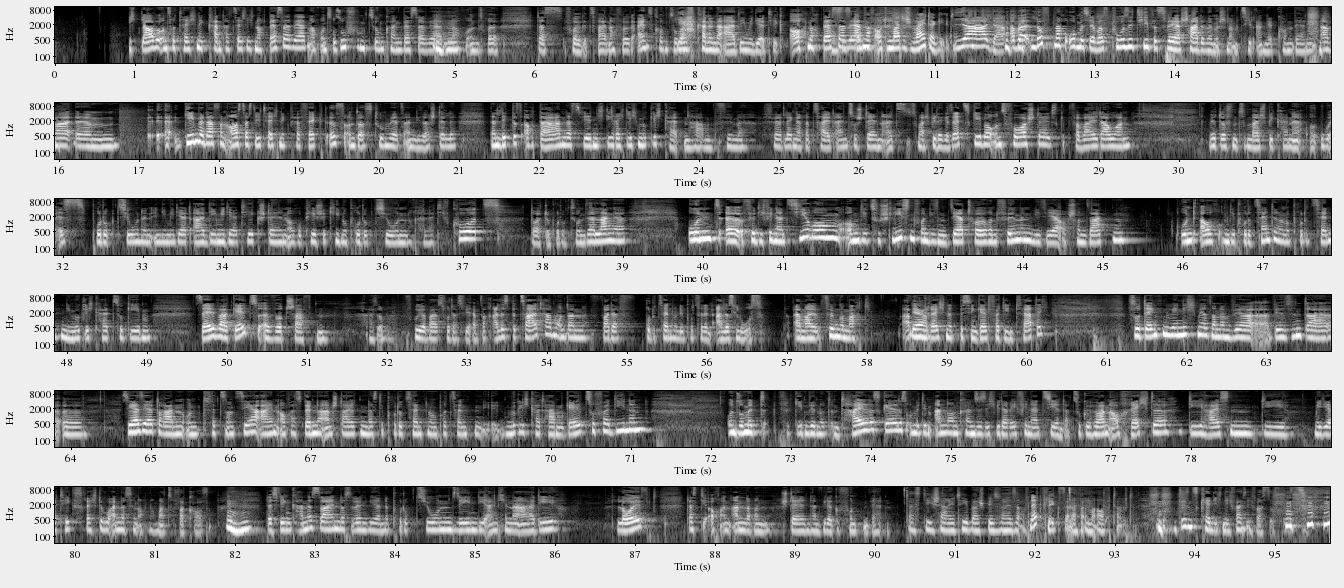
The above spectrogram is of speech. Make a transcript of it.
ich glaube, unsere Technik kann tatsächlich noch besser werden, auch unsere Suchfunktionen können besser werden, mhm. auch unsere, dass Folge 2 nach Folge 1 kommt, sowas ja. kann in der ARD-Mediathek auch noch besser dass es werden. einfach automatisch weitergeht. Ja, ja, aber Luft nach oben ist ja was Positives, wäre ja schade, wenn wir schon am Ziel angekommen wären. Aber ähm, äh, gehen wir davon aus, dass die Technik perfekt ist und das tun wir jetzt an dieser Stelle, dann liegt es auch daran, dass wir nicht die rechtlichen Möglichkeiten haben, Filme für längere Zeit einzustellen, als zum Beispiel der Gesetzgeber uns vorstellt. Es gibt Verweildauern. Wir dürfen zum Beispiel keine US-Produktionen in die ARD-Mediathek stellen, europäische Kinoproduktionen relativ kurz. deutsche Produktion sehr lange. Und äh, für die Finanzierung, um die zu schließen von diesen sehr teuren Filmen, wie Sie ja auch schon sagten, und auch um die Produzentinnen und Produzenten die Möglichkeit zu geben, selber Geld zu erwirtschaften. Also früher war es so, dass wir einfach alles bezahlt haben und dann war der Produzent und die Produzentin alles los. Einmal Film gemacht, abgerechnet, bisschen Geld verdient, fertig. So denken wir nicht mehr, sondern wir, wir sind da äh, sehr, sehr dran und setzen uns sehr ein, auch als Sendeanstalten, dass die Produzentinnen und Produzenten die Möglichkeit haben, Geld zu verdienen. Und somit geben wir nur einen Teil des Geldes und mit dem anderen können sie sich wieder refinanzieren. Dazu gehören auch Rechte, die heißen, die Mediatheksrechte woanders hin auch nochmal zu verkaufen. Mhm. Deswegen kann es sein, dass wenn wir eine Produktion sehen, die eigentlich in der ARD läuft, dass die auch an anderen Stellen dann wieder gefunden werden. Dass die Charité beispielsweise auf Netflix dann auf einmal auftaucht. Das kenne ich nicht, weiß nicht, was das ist.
